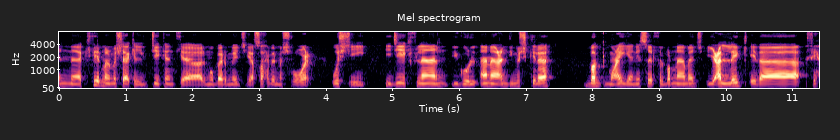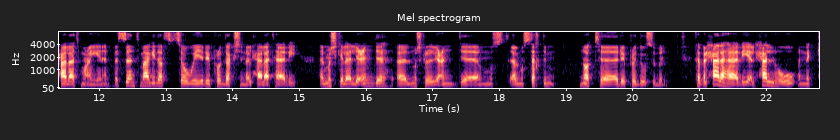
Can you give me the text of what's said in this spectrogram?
إن كثير من المشاكل اللي تجيك أنت يا المبرمج يا صاحب المشروع وش هي؟ يجيك فلان يقول أنا عندي مشكلة bug معين يصير في البرنامج يعلق إذا في حالات معينة. بس أنت ما قدرت تسوي reproduction للحالات هذه. المشكلة اللي عنده المشكلة اللي عند المستخدم not reproducible فبالحالة هذه الحل هو إنك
